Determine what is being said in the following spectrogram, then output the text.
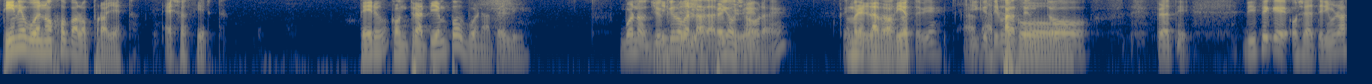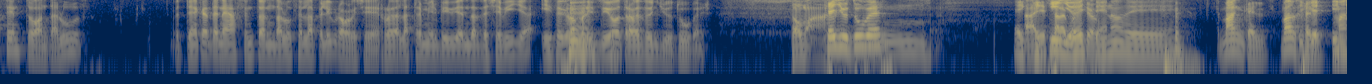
tiene buen ojo para los proyectos. Eso es cierto. Pero. Contratiempo es buena peli. Bueno, yo Y quiero ver la de Adiós ahora, ¿eh? Que Hombre, la de Adiós- bien. Y que tiene un acento... Espérate. Dice que, o sea, tenía un acento andaluz. Tiene que tener acento andaluz en la película porque se ruedan las 3.000 viviendas de Sevilla y dice que lo aprendió a través de un youtuber. Toma. ¿Qué youtuber? Mm, El Ahí ese, ¿no? De. Mangel. ¿Y, Mangel. qué, y Mangel.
